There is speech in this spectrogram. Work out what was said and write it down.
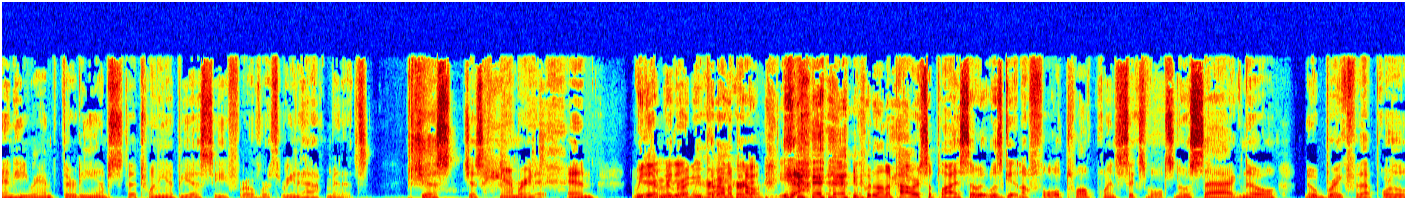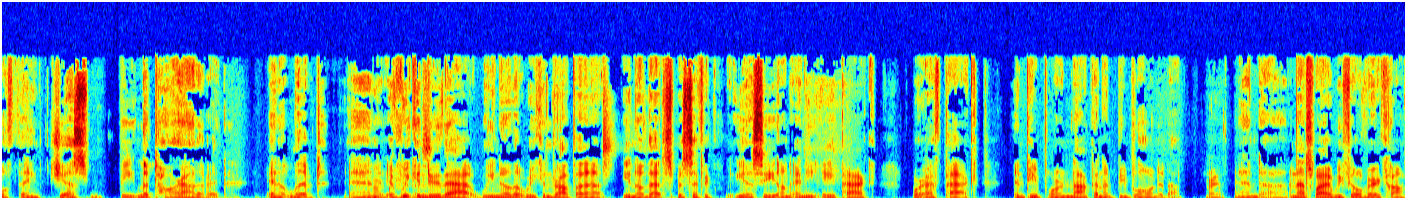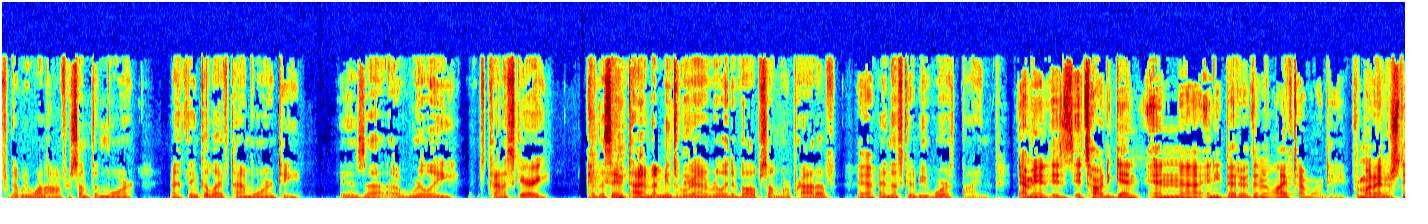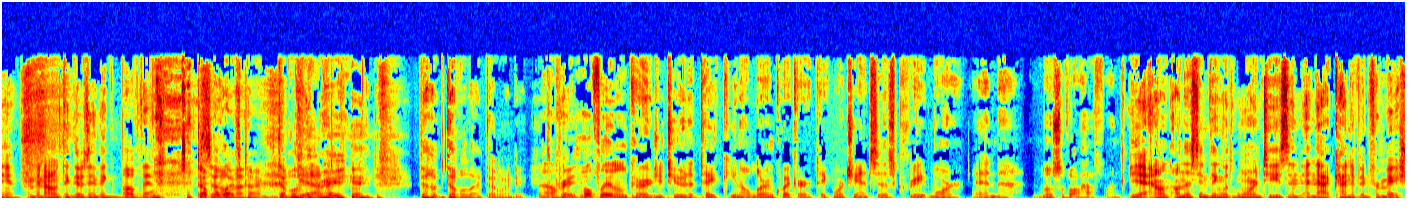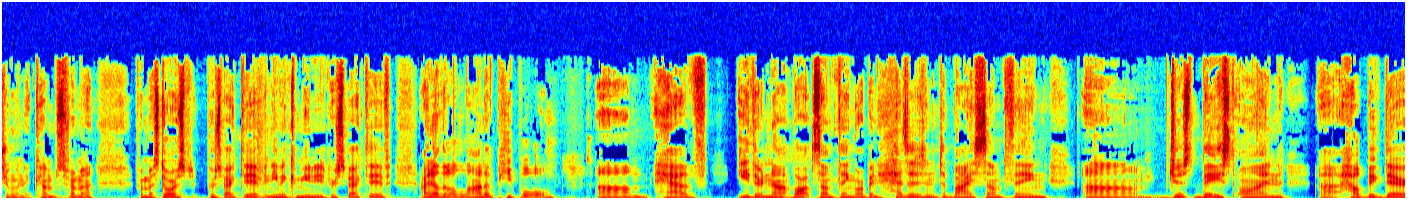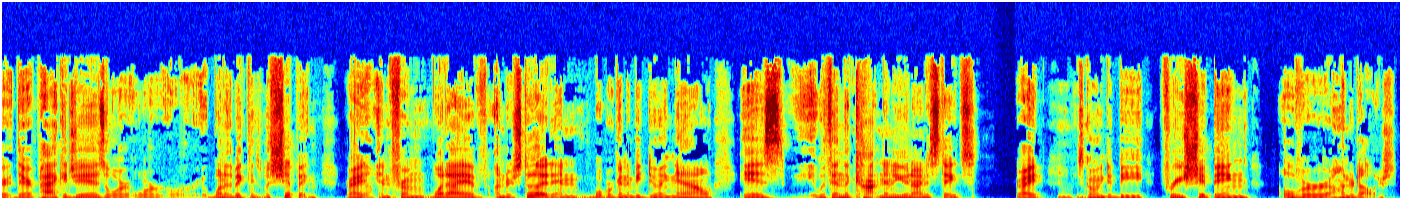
And he ran 30 amps to 20 amp ESC for over three and a half minutes, just just hammering it. And we Yeah, didn't. We didn't. We put heard- on a power. it. Yeah, we put it on a power supply, so it was getting a full 12.6 volts, no sag, no no break for that poor little thing, just beating the tar out of it, and it lived. And Oh if we can do that, we know that we can drop that you know that specific ESC on any A pack or F pack, and people are not going to be blowing it up. Right. And uh, and that's why we feel very confident. We want to offer something more, and I think a lifetime warranty is uh, a really it's kind of scary. But at the same time, that means we're going to really develop something we're proud of, Yeah. and that's going to be worth buying. Yeah, I mean, it's it's hard to get in, uh, any better than a lifetime warranty, from what I Yeah. understand. I mean, I don't think there's anything above that. Double So, uh, lifetime. double, Yeah. right? Dou- double that warranty. Well, it's crazy. Hopefully, it'll encourage you too to take you know learn quicker, take more chances, create more, and most of all, have fun. Yeah, and on, on the same thing with warranties and, and that kind of information when it comes from a from a store's perspective and even community perspective, I know that a lot of people um, have either not bought something or been hesitant to buy something um, just based on uh, how big their their package is, or, or or one of the big things was shipping, right? Yeah. And from what I have understood and what we're going to be doing now is within the continental United States, right, Mm. is going to be free shipping over a hundred dollars.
